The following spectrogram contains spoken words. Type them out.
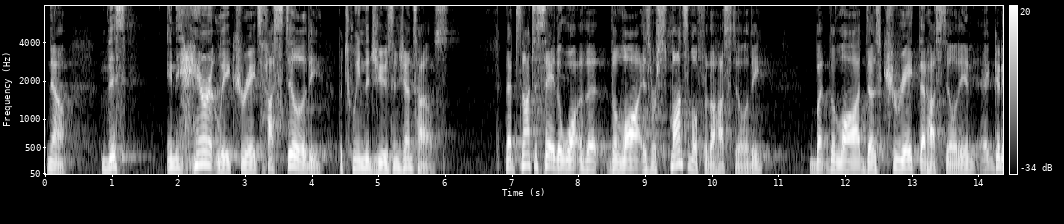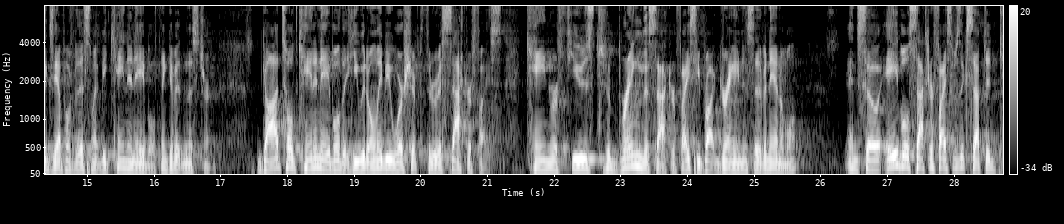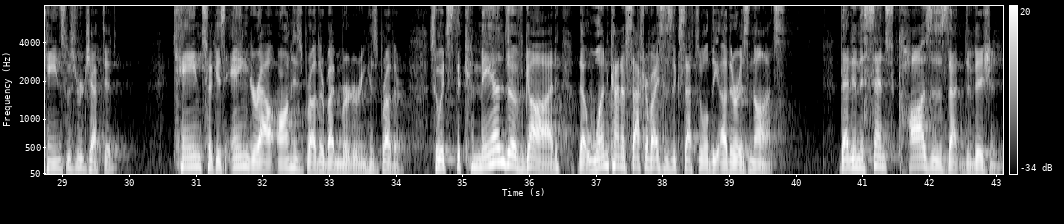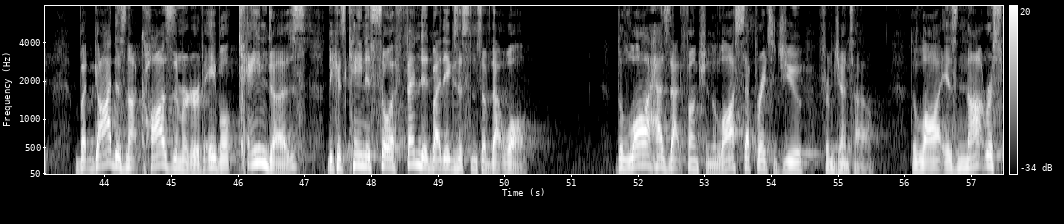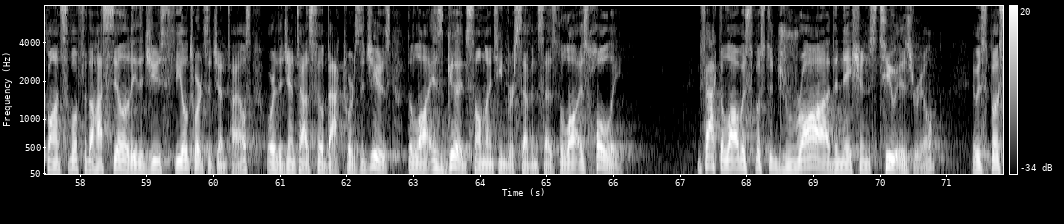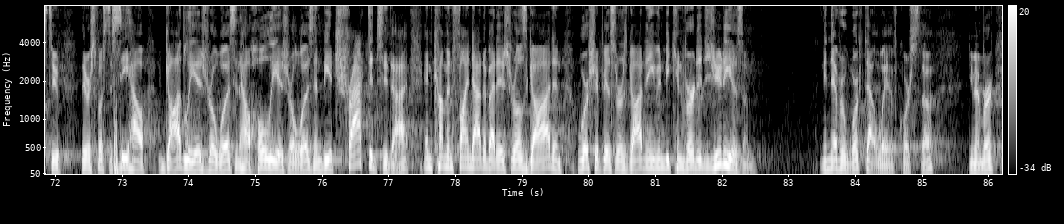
Now, this inherently creates hostility between the Jews and Gentiles. That's not to say the, the, the law is responsible for the hostility but the law does create that hostility. And a good example for this might be Cain and Abel. Think of it in this term God told Cain and Abel that he would only be worshiped through a sacrifice. Cain refused to bring the sacrifice, he brought grain instead of an animal. And so Abel's sacrifice was accepted, Cain's was rejected. Cain took his anger out on his brother by murdering his brother. So it's the command of God that one kind of sacrifice is acceptable, the other is not that in a sense causes that division. But God does not cause the murder of Abel. Cain does because Cain is so offended by the existence of that wall. The law has that function. The law separates Jew from Gentile. The law is not responsible for the hostility the Jews feel towards the Gentiles or the Gentiles feel back towards the Jews. The law is good, Psalm 19, verse 7 says. The law is holy. In fact, the law was supposed to draw the nations to Israel. It was supposed to, they were supposed to see how godly Israel was and how holy Israel was and be attracted to that and come and find out about Israel's God and worship Israel's God and even be converted to Judaism. It never worked that way, of course, though. You remember?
